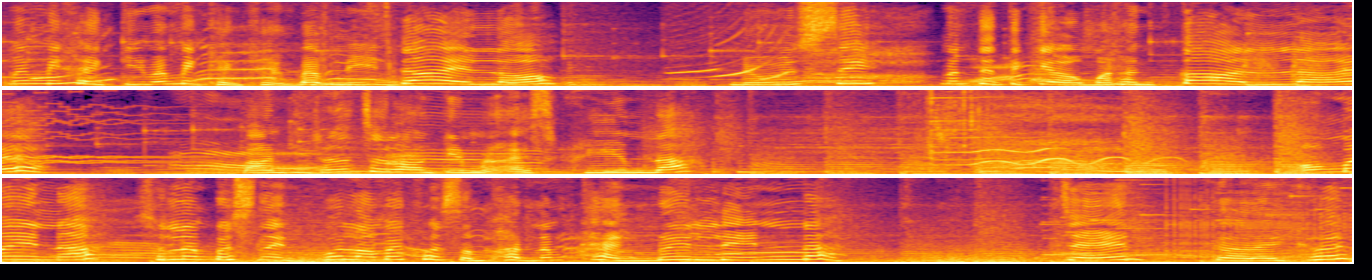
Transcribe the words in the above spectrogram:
ไม่มีใครกินบะหมี่แข็งๆแบบนี้ได้หรอกดูสิ มันติดตะเกียบออกมาทั้งก้อนเลยอะบางทีฉันจะลองกินเหมือนไอศครีมนะโอ้ไม่นะ ฉันลืมไปสนิทว่าเราไม่ควรสัมผัสน้ำแข็งด้วยลิ้นนะเจน เกิดอะไรขึ้น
